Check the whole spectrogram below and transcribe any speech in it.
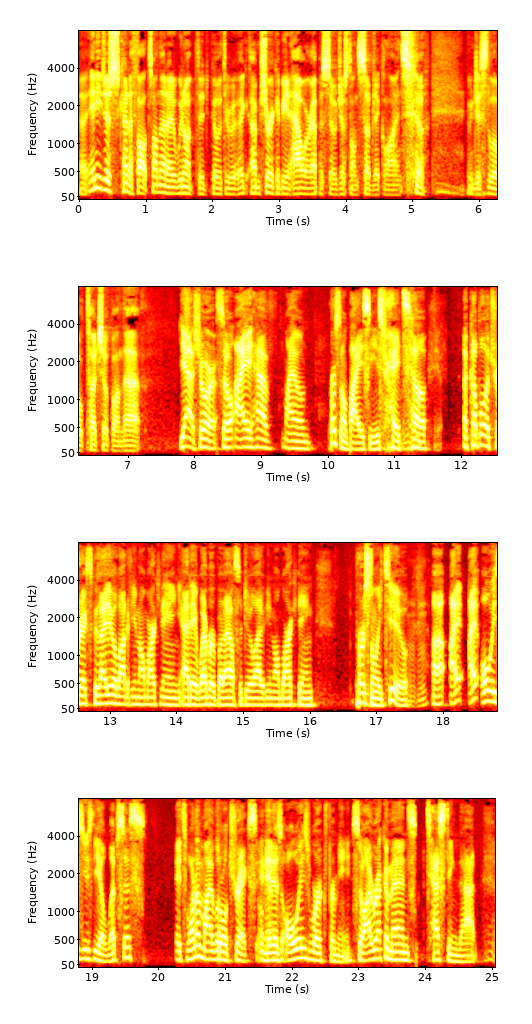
uh, any just kind of thoughts on that? I, we don't have to go through. it. I'm sure it could be an hour episode just on subject lines. So just a little touch up on that. Yeah, sure. So I have my own personal biases, right? Mm-hmm. So yep. a couple of tricks because I do a lot of email marketing at AWeber, but I also do a lot of email marketing personally too. Mm-hmm. Uh, I I always use the ellipsis it's one of my little tricks and it has always worked for me. So I recommend testing that. Yeah.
